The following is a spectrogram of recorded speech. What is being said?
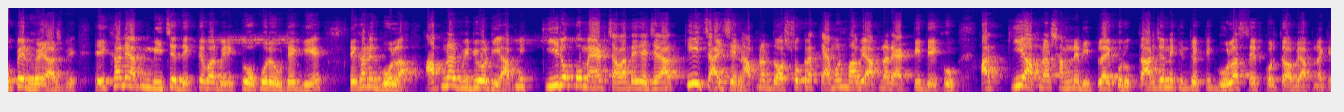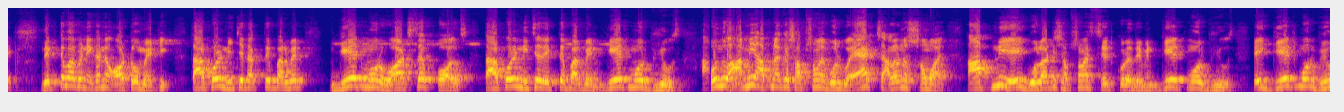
ওপেন হয়ে আসবে। এখানে আপনি নিচে দেখতে পারবেন একটু ওপরে উঠে গিয়ে, এখানে গোলা। আপনার ভিডিওটি আপনি কি রকম অ্যাড চালাতে চাইছেন আর কি চাইছেন? আপনার দর্শকরা কেমন ভাবে আপনার অ্যাডটি দেখুক আর কি আপনার সামনে রিপ্লাই করুক, তার জন্য কিন্তু একটি গোলা সেট করতে হবে আপনাকে। দেখতে পারবেন এখানে অটোমেটিক তারপরে নিচে দেখতে পারবেন গেট মোর হোয়াটসঅ্যাপ কলস তারপরে নিচে দেখতে পারবেন গেট মোর ভিউজ বন্ধু, আমি আপনাকে সবসময় বলব অ্যাড চালানোর সময় আপনি এই গোলাটি সবসময় সেট করে দেবেন গেট মোর ভিউজ এই গেট মোর ভিউজ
